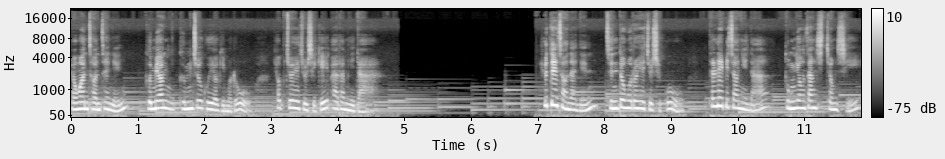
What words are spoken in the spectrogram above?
병원 전체는 금연 금주 구역이므로 협조해 주시기 바랍니다. 휴대전화는 진동으로 해주시고 텔레비전이나 동영상 시청 시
